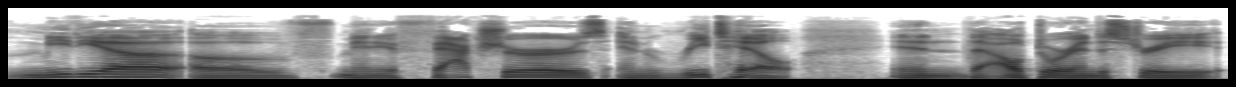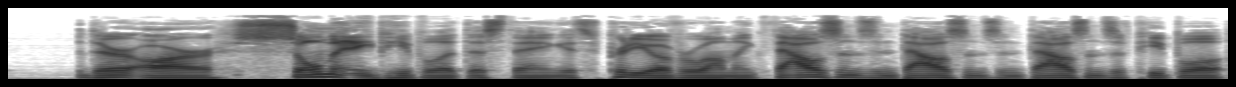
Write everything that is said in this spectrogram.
media, of manufacturers, and retail in the outdoor industry there are so many people at this thing. It's pretty overwhelming. Thousands and thousands and thousands of people.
